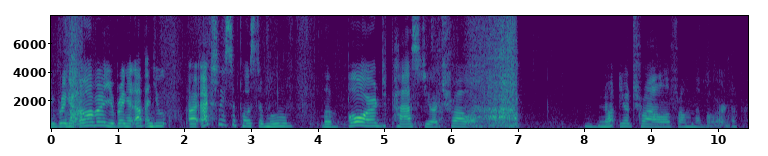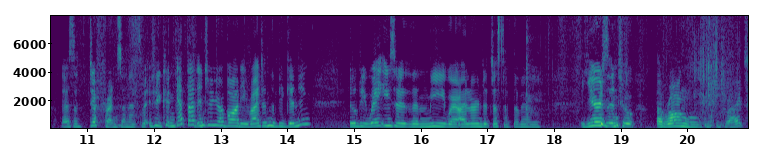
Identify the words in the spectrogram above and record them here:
You bring it over, you bring it up, and you are actually supposed to move the board past your trowel not your trowel from the board. There's a difference, and if you can get that into your body right in the beginning, it'll be way easier than me, where I learned it just at the very years into a wrong movement, right?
